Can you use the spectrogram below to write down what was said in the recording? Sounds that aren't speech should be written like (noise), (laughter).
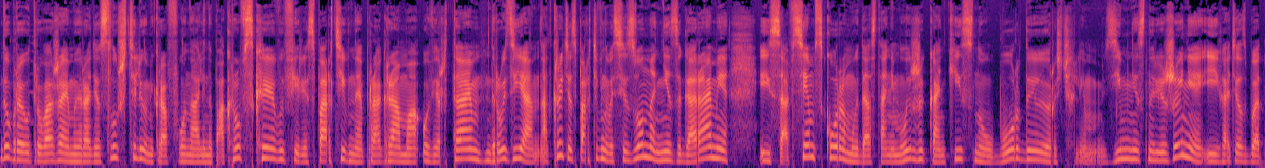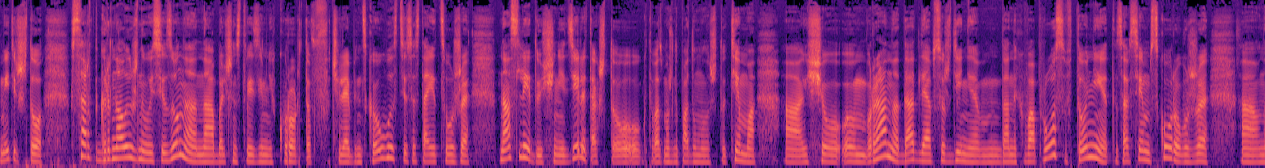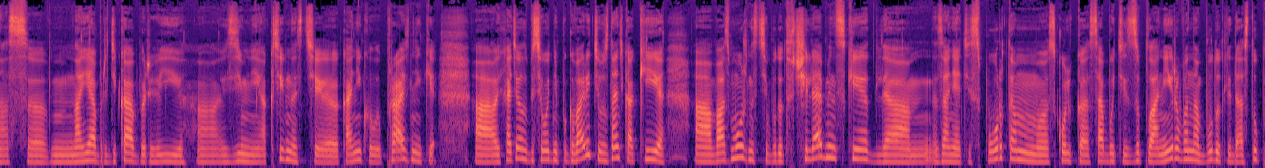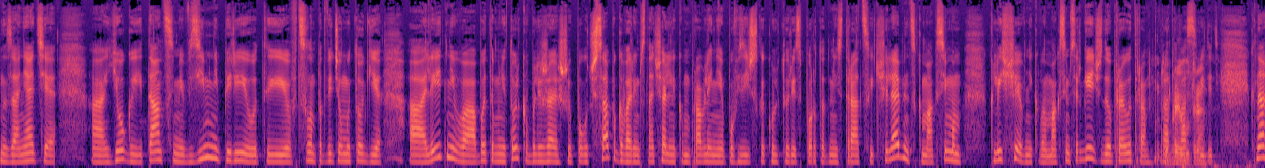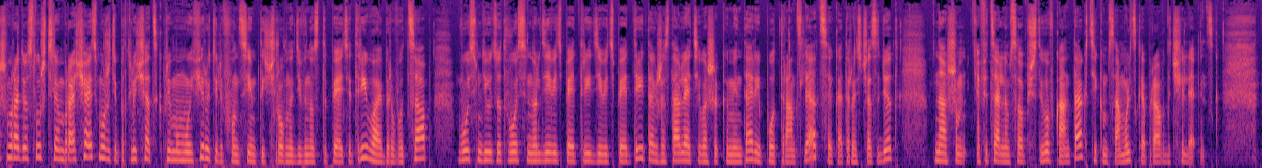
Доброе утро, уважаемые радиослушатели. У микрофона Алина Покровская. В эфире спортивная программа «Овертайм». Друзья, открытие спортивного сезона не за горами. И совсем скоро мы достанем лыжи, коньки, сноуборды, расчехлим зимнее снаряжение. И хотелось бы отметить, что старт горнолыжного сезона на большинстве зимних курортов Челябинской области состоится уже на следующей неделе. Так что кто, возможно, подумал, что тема а, еще эм, рано да, для обсуждения данных вопросов, то нет совсем скоро уже а, у нас э, ноябрь, декабрь и а, зимние активности, каникулы, праздники. А, и хотелось бы сегодня поговорить и узнать, какие возможности будут в Челябинске для занятий спортом, сколько событий запланировано, будут ли доступны занятия йогой и танцами в зимний период, и в целом подведем итоги летнего. Об этом не только в ближайшие полчаса поговорим с начальником управления по физической культуре и спорту администрации Челябинска Максимом Клещевниковым. Максим Сергеевич, доброе утро. Рада доброе вас утро. видеть. К нашим радиослушателям обращаюсь. Можете подключаться к прямому эфиру. Телефон 7000 ровно 95,3. Вайбер, WhatsApp 8 908 09 53 953. Также оставляйте ваши комментарии по трансляции, которая сейчас идет в нашем официальном сообществе во ВКонтакте «Комсомольская правда Челябинск».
